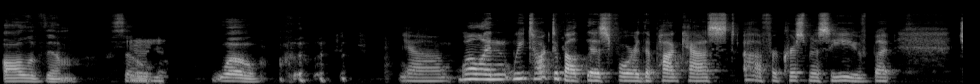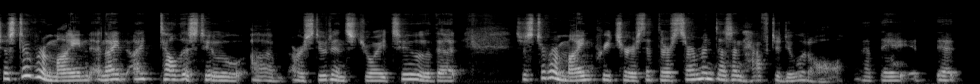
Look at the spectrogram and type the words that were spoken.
all of them. So, Mm. whoa. Yeah. Well, and we talked about this for the podcast uh, for Christmas Eve, but just to remind, and I, I tell this to uh, our students, Joy, too, that just to remind preachers that their sermon doesn't have to do it all, that they, that,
